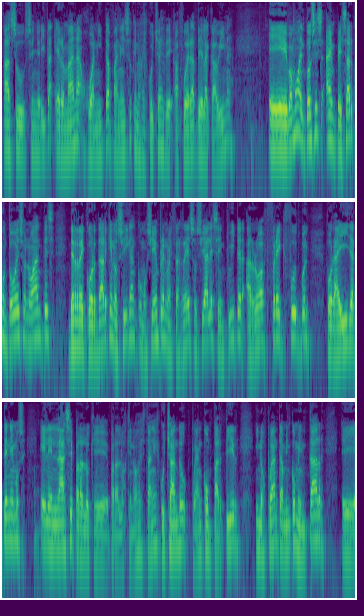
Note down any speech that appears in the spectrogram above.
a su señorita hermana Juanita Paneso, que nos escucha desde afuera de la cabina. Eh, vamos entonces a empezar con todo eso, no antes de recordar que nos sigan como siempre en nuestras redes sociales, en Twitter, arroba FreakFootball. Por ahí ya tenemos el enlace para, lo que, para los que nos están escuchando, puedan compartir y nos puedan también comentar eh,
